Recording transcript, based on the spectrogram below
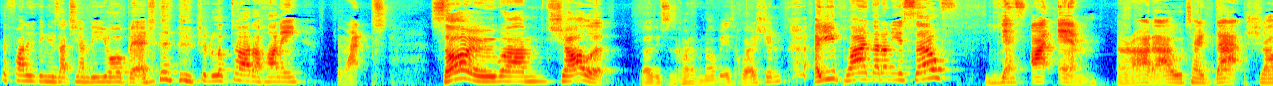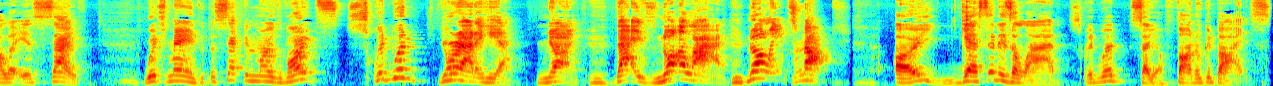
the funny thing is actually under your bed. should have looked harder, honey. What? So, um, Charlotte. Though this is kind of an obvious question. Are you playing that on yourself? Yes, I am. Alright, I will take that. Charlotte is safe. Which means, with the second most votes, Squidward, you're out of here. No, that is not allowed. No, it's not. Oh, yes, it is allowed. Squidward, say your final goodbyes.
